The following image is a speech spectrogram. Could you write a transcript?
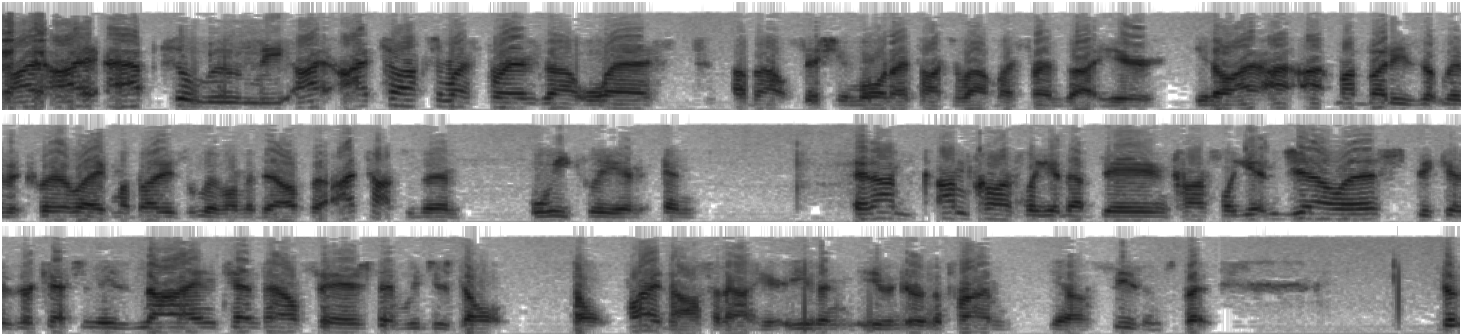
I, I absolutely I, I talk to my friends out west about fishing more than I talk about my friends out here. You know, I, I I- my buddies that live at Clear Lake, my buddies that live on the Delta, I talk to them weekly, and and and I'm I'm constantly getting updated and constantly getting jealous because they're catching these nine, ten pound fish that we just don't don't find often out here, even even during the prime you know seasons. But the,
